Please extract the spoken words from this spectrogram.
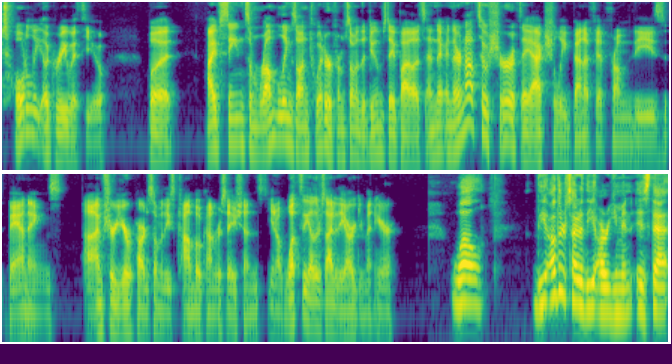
totally agree with you, but I've seen some rumblings on Twitter from some of the Doomsday pilots, and they're and they're not so sure if they actually benefit from these bannings. Uh, I'm sure you're part of some of these combo conversations. You know, what's the other side of the argument here? Well, the other side of the argument is that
